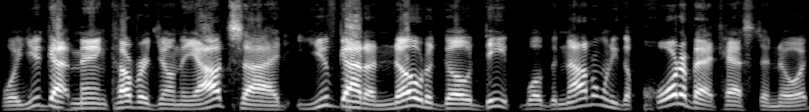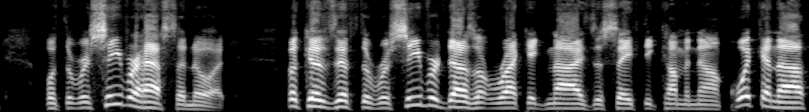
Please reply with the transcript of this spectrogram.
Well, you got man coverage on the outside. You've got to know to go deep. Well, the, not only the quarterback has to know it, but the receiver has to know it. Because if the receiver doesn't recognize the safety coming down quick enough,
